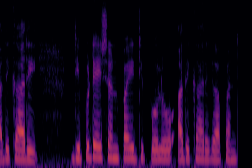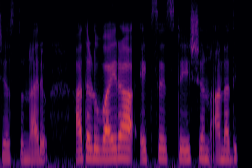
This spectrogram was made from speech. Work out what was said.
అధికారి డిప్యుటేషన్పై డిపోలో అధికారిగా పనిచేస్తున్నారు. అతడు వైరా ఎక్సైజ్ స్టేషన్ అనధి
